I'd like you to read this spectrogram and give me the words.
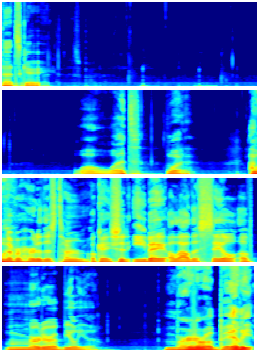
That's scary. Whoa, what? What? I've What? never heard of this term. Okay, should eBay allow the sale of murderabilia? Murderabilia?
